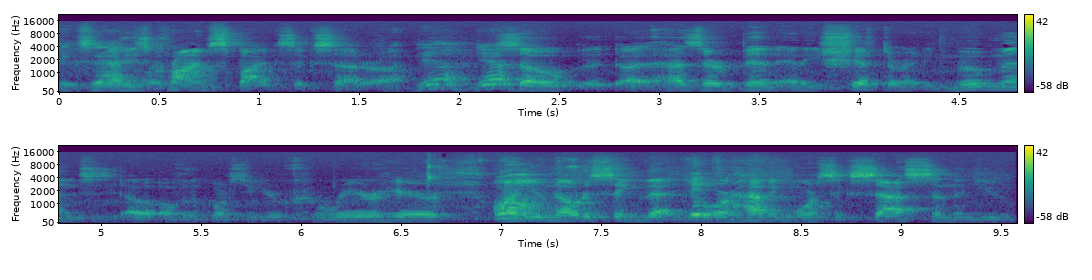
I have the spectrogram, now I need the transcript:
exactly. these crime spikes, etc. Yeah, yeah. So, uh, has there been any shift or any movement uh, over the course of your career here? Well, Are you noticing that you're having more success, and then you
